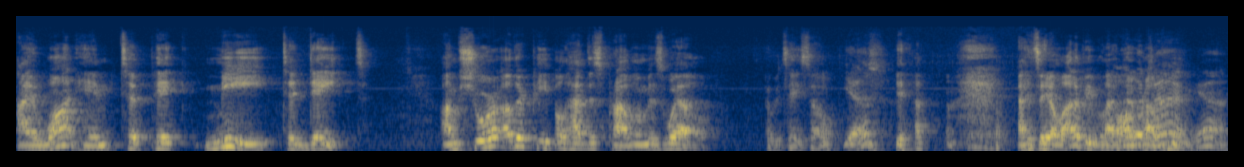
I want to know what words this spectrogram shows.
I want him to pick me to date. I'm sure other people have this problem as well. I would say so. Yes. Yeah. I'd say a lot of people have All that problem. All the time, yeah.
